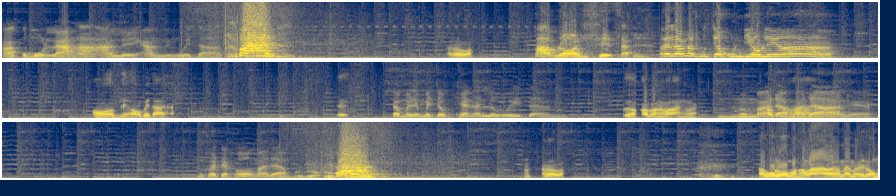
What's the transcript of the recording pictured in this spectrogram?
อะกูหมุนแล้วห้าอันเหลยอันหนึ่งไว้จางว้ายอะไรวะภาพหลอนสิสัตว์เฮ้ยแล้วทำมันกูเจอคนเดียวเลยอะ อ๋อนี่ออกไม่ได้อะแต่มันยังไม่จบแค่นั้นเลยเว้ยแต่เราต้องกำลังลังไหมอืมันมาด่ามาด่าไงมึงเข้าใจเพราะว่ามาด่าอะไรวะ ถ้ากูลงมาข้างล่างแล้วทำไมมันไม่ลง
